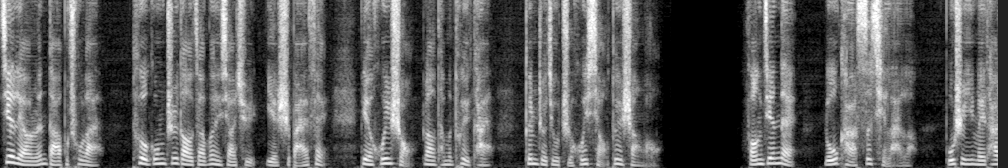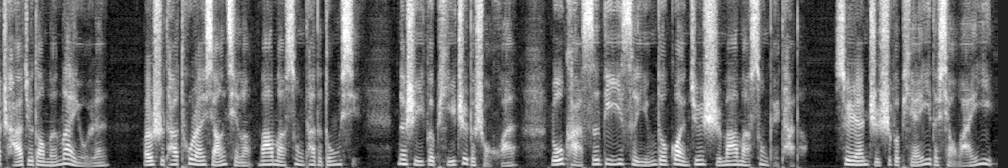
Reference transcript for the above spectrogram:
见两人答不出来，特工知道再问下去也是白费，便挥手让他们退开，跟着就指挥小队上楼。房间内。卢卡斯起来了，不是因为他察觉到门外有人，而是他突然想起了妈妈送他的东西，那是一个皮质的手环。卢卡斯第一次赢得冠军时，妈妈送给他的，虽然只是个便宜的小玩意，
